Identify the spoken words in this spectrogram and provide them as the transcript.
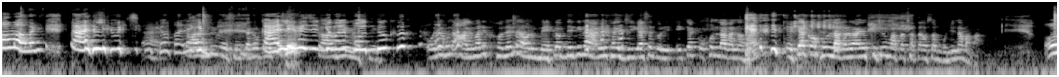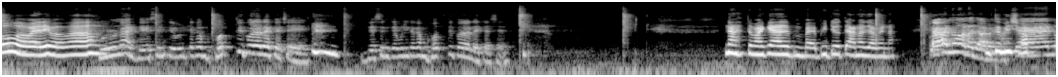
বাবা কার্লি মেশিনকে বলে কি কার্লি মেশিন, দেখো, কার্লি মেশিনকে বলে বন্দুক। ও যখন আলমারি খোলে না ওর মেকআপ দেখি না আমি খালি জিজ্ঞাসা করি এটা কখন লাগানো হয়? এটা কখন লাগানো হয়? আমি কিছু মাথা ছাতা ওসব বুঝি না বাবা। ও বাবা রে বাবা। পুরো না ড্রেসিং টেবিলটাকে ভর্তি করে রেখেছে। ড্রেসিং টেবিলটাকে ভর্তি করে রেখেছে। না তোমাকে আর ভিডিওতে আনা যাবে না। কেন আনা যাবে তুমি কেন?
